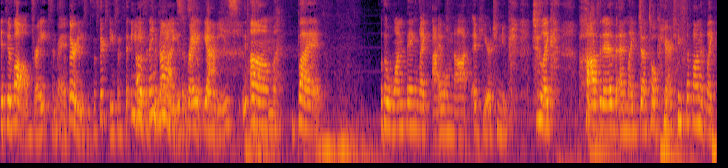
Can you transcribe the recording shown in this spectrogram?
It's evolved, right? Since Right. the 30s, since the 60s, since the 80s, Oh, since the God. 90s, since right? the yeah. 30s. Um but the one thing like I will not adhere to new to like positive and like gentle parenting stuff on is like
